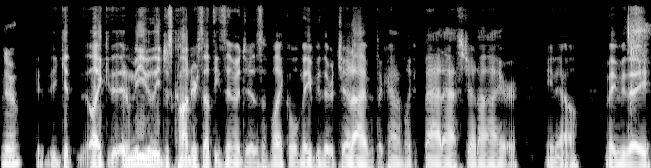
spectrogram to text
Yeah. You get like it immediately just conjures up these images of like, well, maybe they're Jedi, but they're kind of like a badass Jedi, or you know, maybe they,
